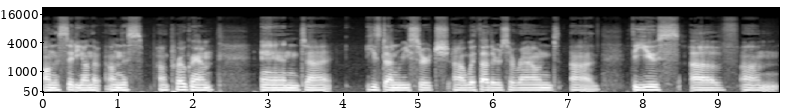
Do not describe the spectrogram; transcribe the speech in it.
on the city on the on this uh, program, and uh, he's done research uh, with others around uh, the use of um,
